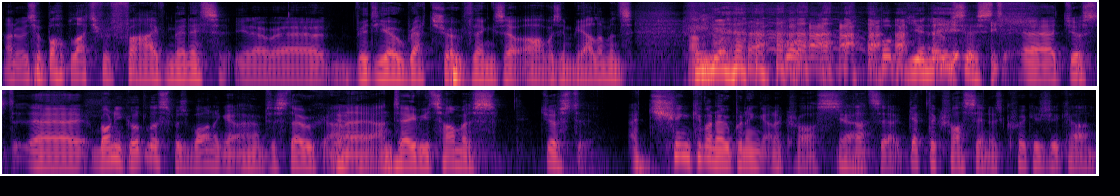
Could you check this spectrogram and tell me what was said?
and it was a Bob Latchford five minute, you know, uh, video retro thing. So oh, I was in the elements. And, but, but, you noticed uh, just uh, Ronnie Goodlass was one again home to Stoke, and, uh, and Davy Thomas just a chink of an opening and a cross. That's it. Get the cross in as quick as you can.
